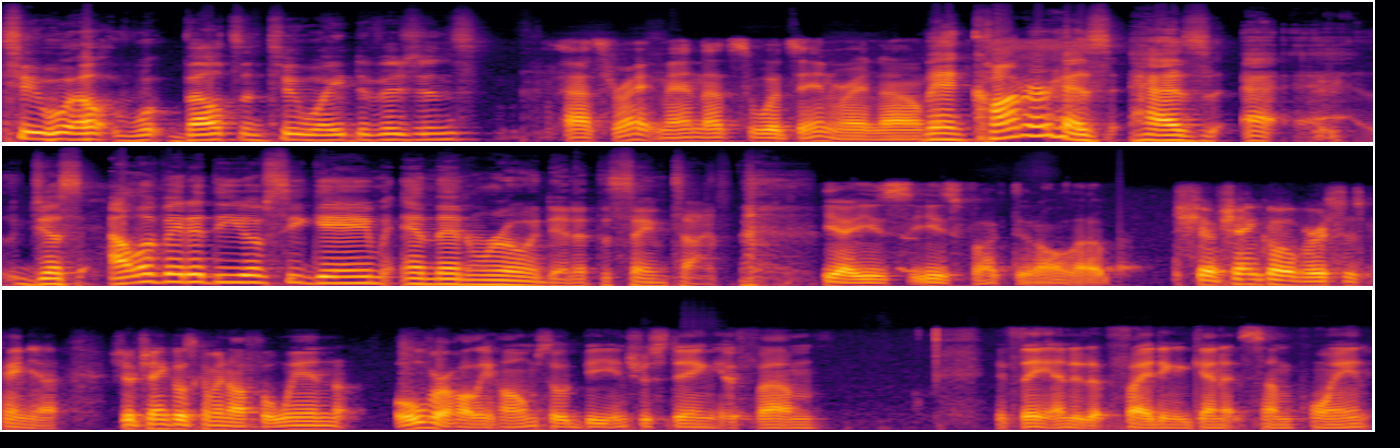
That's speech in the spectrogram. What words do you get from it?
two belts in two weight divisions. That's right, man. That's what's in right now. Man, Conor has has uh, just elevated the UFC game and then ruined it at the same time. Yeah, he's he's fucked it all up. Shevchenko versus Pena. Shevchenko's coming off a win over Holly Holm, so it'd be interesting if um if they ended up fighting again at some point.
